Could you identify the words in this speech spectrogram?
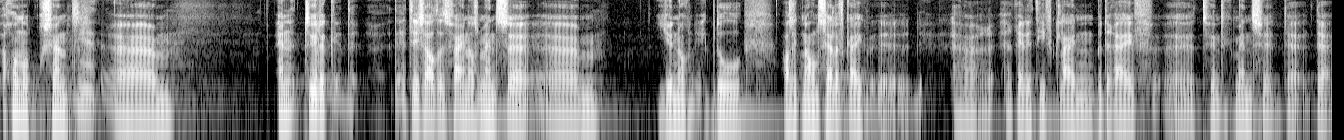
100 procent. Ja. Ehm, en natuurlijk, het is altijd fijn als mensen ehm, je nog. Ik bedoel, als ik naar onszelf kijk, eh, relatief klein bedrijf, eh 20 mensen. De, de,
